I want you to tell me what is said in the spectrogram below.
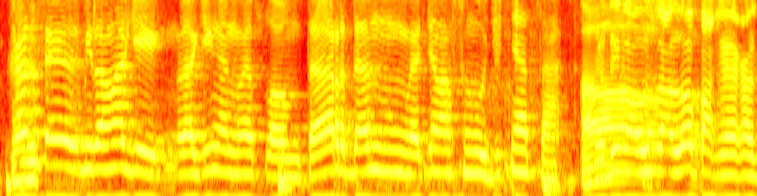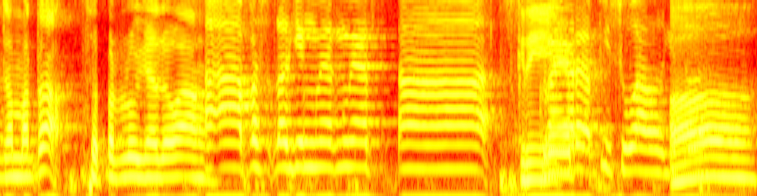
Kan saya bilang lagi, lagi nggak ngeliat filter dan ngeliatnya langsung wujud nyata. Jadi nggak usah lo pakai kacamata seperlunya doang. Ah, ah, pas lagi ngeliat-ngeliat eh, Script. layar visual gitu. Oh.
